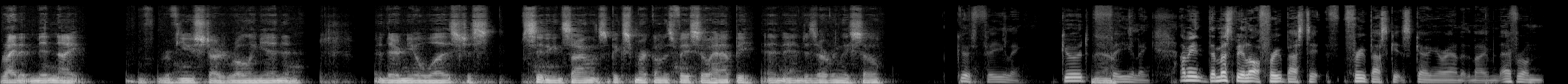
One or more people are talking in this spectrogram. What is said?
right at midnight, reviews started rolling in, and and there Neil was just sitting in silence, a big smirk on his face, so happy and and deservingly so. Good feeling. Good feeling. I mean, there must be a lot of fruit basket fruit baskets going around at the moment. Everyone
